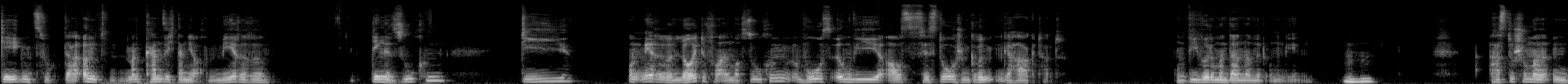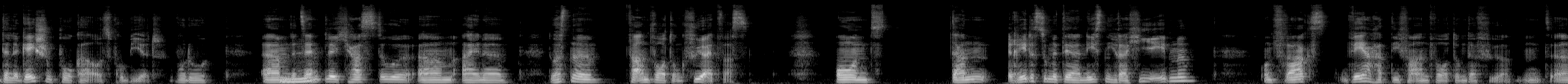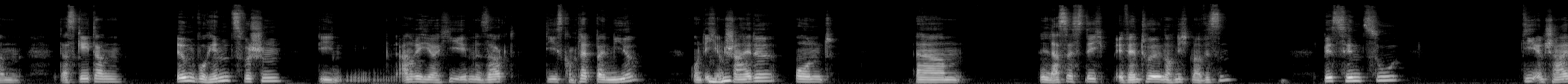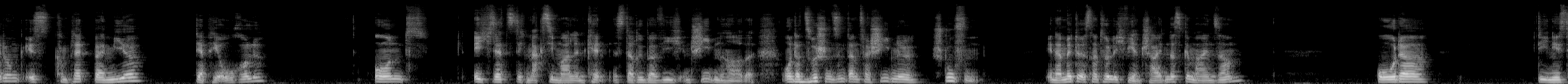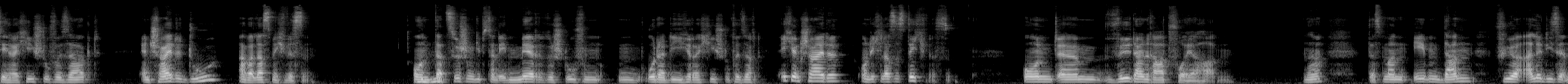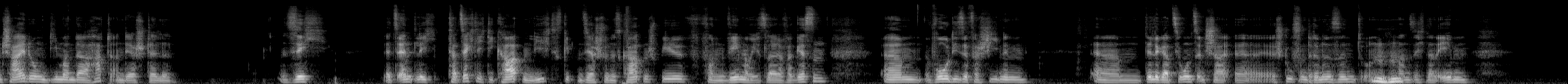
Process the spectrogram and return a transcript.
Gegenzug da, und man kann sich dann ja auch mehrere Dinge suchen, die und mehrere Leute vor allem auch suchen, wo es irgendwie aus historischen Gründen gehakt hat. Und wie würde man dann damit umgehen? Mhm. Hast du schon mal einen Delegation Poker ausprobiert, wo du ähm, mhm. letztendlich hast du ähm, eine, du hast eine Verantwortung für etwas und dann redest du mit der nächsten Hierarchieebene und fragst, wer hat die Verantwortung dafür? Und ähm, das geht dann irgendwo hin zwischen die andere Hierarchieebene sagt, die ist komplett bei mir und ich mhm. entscheide und ähm, lass es dich eventuell noch nicht mal wissen, bis hin zu, die Entscheidung ist komplett bei mir, der PO-Rolle, und ich setze dich maximal in Kenntnis darüber, wie ich entschieden habe. Und mhm. dazwischen sind dann verschiedene Stufen. In der Mitte ist natürlich, wir entscheiden das gemeinsam. Oder die nächste Hierarchiestufe sagt, entscheide du, aber lass mich wissen. Und mhm. dazwischen gibt's dann eben mehrere Stufen oder die Hierarchiestufe sagt, ich entscheide und ich lasse es dich wissen. Und ähm, will dein Rat vorher haben. Ne? Dass man eben dann für alle diese Entscheidungen, die man da hat an der Stelle, sich letztendlich tatsächlich die Karten liegt. Es gibt ein sehr schönes Kartenspiel, von wem habe ich jetzt leider vergessen, ähm, wo diese verschiedenen ähm, Delegationsstufen äh, drinne sind und mhm. man sich dann eben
